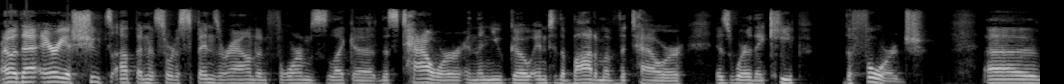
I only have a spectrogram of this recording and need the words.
oh, that area shoots up and it sort of spins around and forms like a this tower. And then you go into the bottom of the tower is where they keep the forge. Uh,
